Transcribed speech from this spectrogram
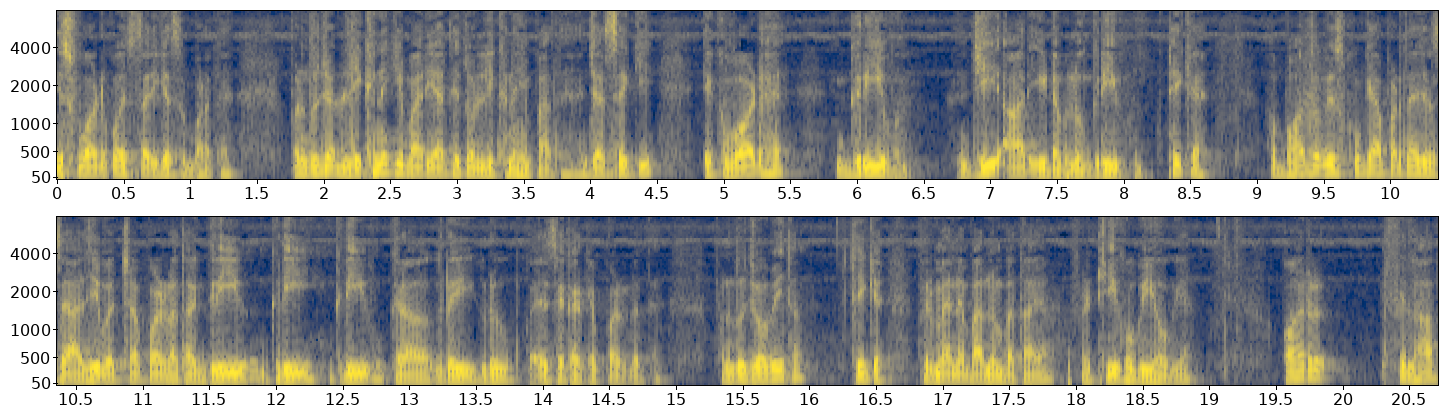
इस वर्ड को इस तरीके से पढ़ते हैं, परंतु जब लिखने की बारी आती है तो लिख नहीं पाते हैं। जैसे कि एक वर्ड है grieve G R E W grieve ठीक है? अब बहुत लोग इसको क्या पढ़ते हैं? जैसे आज ही बच्चा पढ़ रहा था ग्रीव ग्री ग्रीव ग्रा ग्री ग्रू ऐसे करके पढ़ रहे थे। परंतु जो भी था, ठीक है, फिर मैंने बाद में बताया, फिर ठीक हो भी हो गया। और फ़िलहाल,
